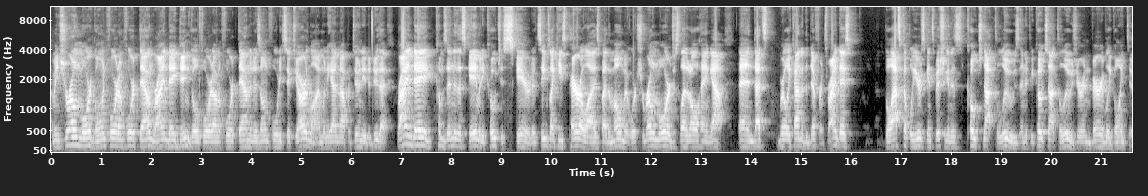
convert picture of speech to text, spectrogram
I mean, Sherrone Moore going for it on fourth down. Ryan Day didn't go for it on a fourth down at his own 46 yard line when he had an opportunity to do that. Ryan Day comes into this game and he coaches scared. It seems like he's paralyzed by the moment where Sherrone Moore just let it all hang out. And that's really kind of the difference. Ryan Day's the last couple of years against Michigan is coach not to lose. And if you coach not to lose, you're invariably going to.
